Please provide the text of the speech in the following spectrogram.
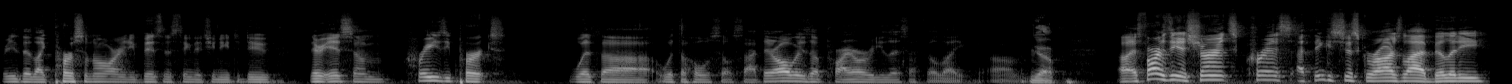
for either like personal or any business thing that you need to do. There is some crazy perks with uh with the wholesale side. They're always a priority list. I feel like. Um, Yeah. Uh, as far as the insurance, Chris, I think it's just garage liability.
